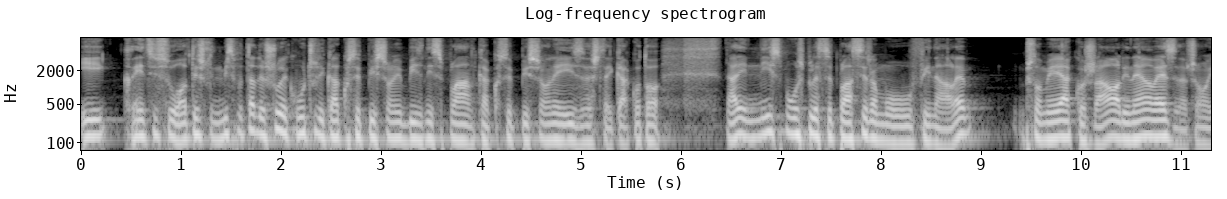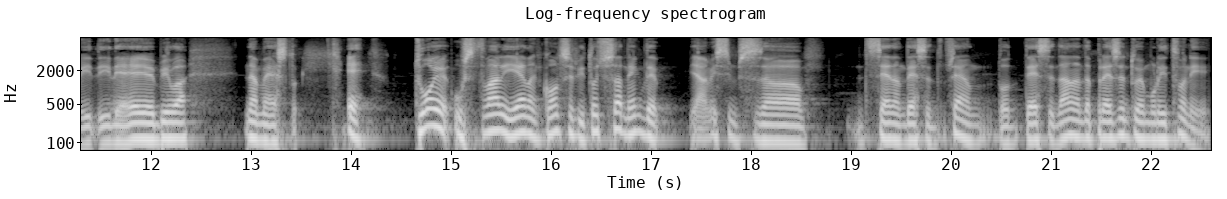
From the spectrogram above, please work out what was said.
I klinici su otišli, mi smo tada još uvek učili kako se piše onaj biznis plan, kako se piše onaj izveštaj, kako to, ali nismo uspeli da se plasiramo u finale, što mi je jako žao, ali nema veze, znači ono, ideja je bila na mestu. E, to je u stvari jedan koncept i to ću sad negde, ja mislim, za 7, 10, 7 do 10 dana da prezentujem u Litvani.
